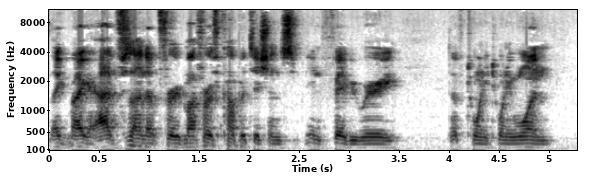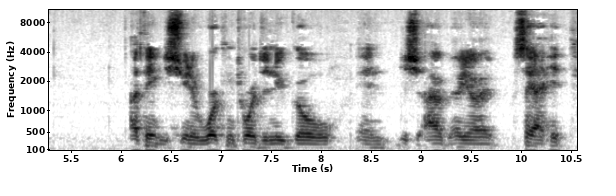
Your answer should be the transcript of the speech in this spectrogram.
like my, I've signed up for my first competitions in February of 2021. I think just you know working towards a new goal and just I you know say I hit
